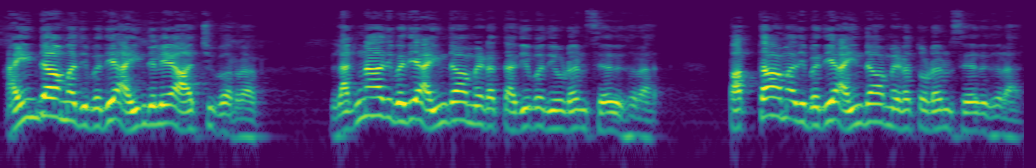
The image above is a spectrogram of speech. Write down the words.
ஐந்தாம் அதிபதி ஐந்திலே ஆட்சி பெறார். லக்னாதிபதி ஐந்தாம் இடத்து அதிபதியுடன் சேருகிறார். பத்தாம் அதிபதி ஐந்தாம் இடத்துடன் சேருகிறார்.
